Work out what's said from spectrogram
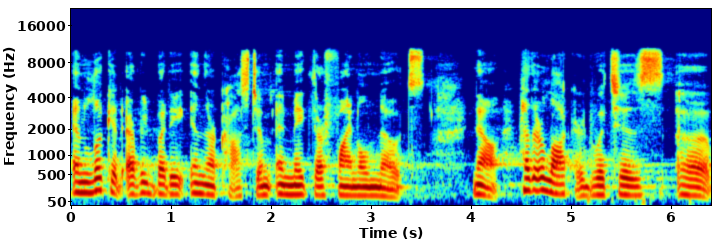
and look at everybody in their costume and make their final notes. Now, Heather Lockard, which is uh,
